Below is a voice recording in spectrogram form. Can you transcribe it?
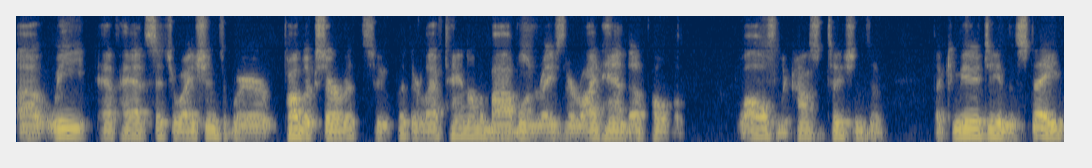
uh, we have had situations where public servants who put their left hand on the Bible and raise their right hand up, hold the laws and the constitutions of the community and the state.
